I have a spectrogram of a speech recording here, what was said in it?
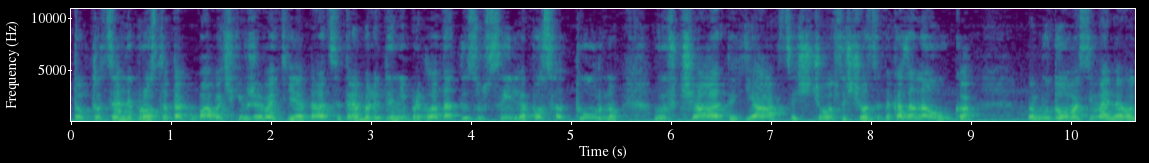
Тобто це не просто так бабочки в животі, да? це треба людині прикладати зусилля по Сатурну, вивчати, як це, що це, що це така за наука будова сімейного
